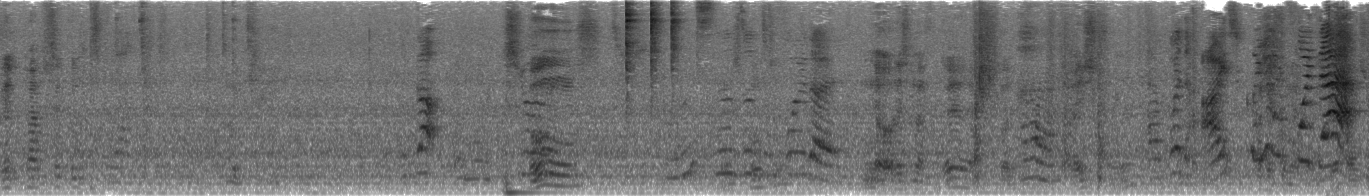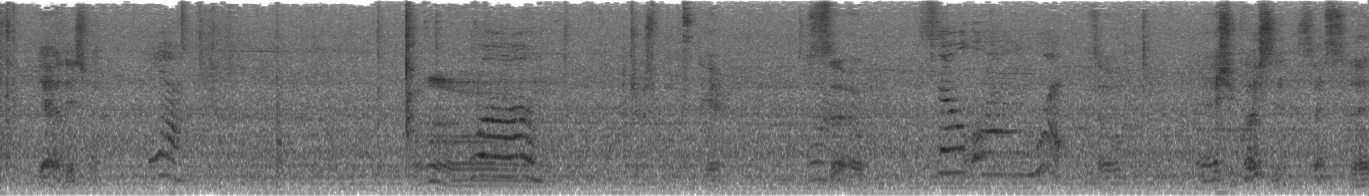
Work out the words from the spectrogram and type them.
Good popsicle. Okay. I got um, Spoons. spoons. This is for the No, that's not for that. But the ice cream. uh, for the ice cream. For that. Yeah, this one. Yeah. Mm. Whoa. Just one right there. So, So um, what? so, I'm ask you questions. That's uh,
